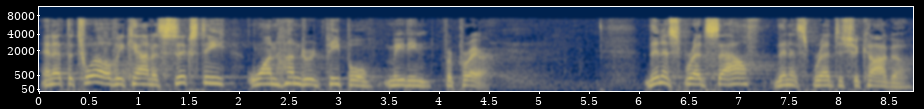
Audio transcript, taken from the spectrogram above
And at the 12, he counted 6,100 people meeting for prayer. Then it spread south, then it spread to Chicago.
